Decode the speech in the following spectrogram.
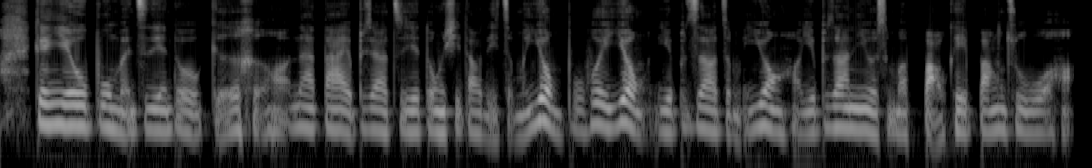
跟业务部门之间都有隔阂哈。那大家也不知道这些东西到底怎么用，不会用，也不知道怎么用哈，也不知道你有什么宝可以帮助我哈。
